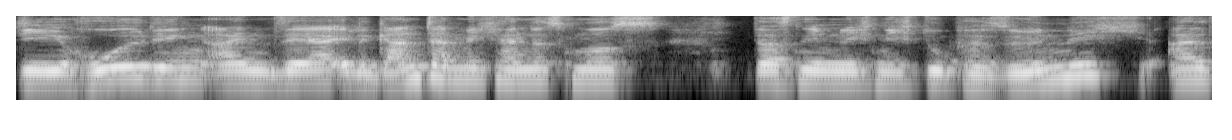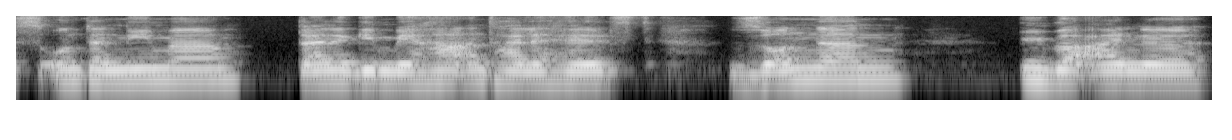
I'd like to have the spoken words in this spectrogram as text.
die Holding ein sehr eleganter Mechanismus, dass nämlich nicht du persönlich als Unternehmer deine GmbH-Anteile hältst, sondern über eine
